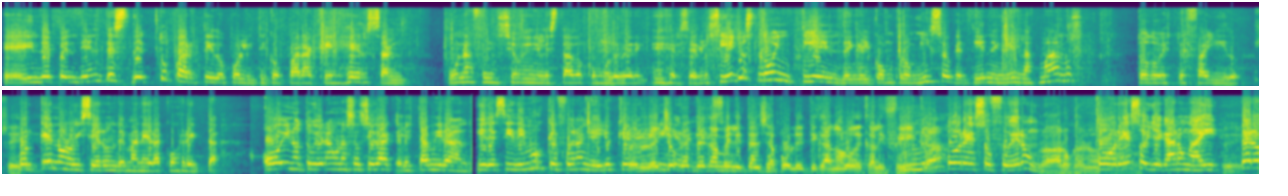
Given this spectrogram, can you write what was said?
eh, independientes de tu partido político para que ejerzan una función en el Estado como deben ejercerlo. Si ellos no entienden el compromiso que tienen en las manos, todo esto es fallido. Sí. ¿Por qué no lo hicieron de manera correcta? Hoy no tuvieran una sociedad que lo está mirando y decidimos que fueran ellos quienes Pero el hecho que tengan militancia política no lo descalifica. No, por eso fueron. Claro que no. Por claro. eso llegaron ahí. Sí. Pero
